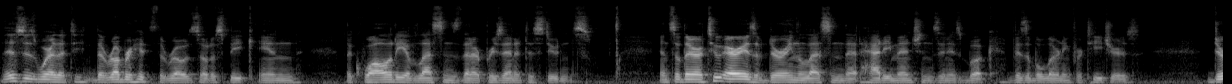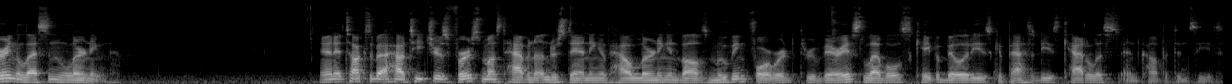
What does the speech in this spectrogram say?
This is where the, t- the rubber hits the road, so to speak, in the quality of lessons that are presented to students. And so there are two areas of during the lesson that Hattie mentions in his book, Visible Learning for Teachers during the lesson learning. And it talks about how teachers first must have an understanding of how learning involves moving forward through various levels, capabilities, capacities, catalysts, and competencies.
